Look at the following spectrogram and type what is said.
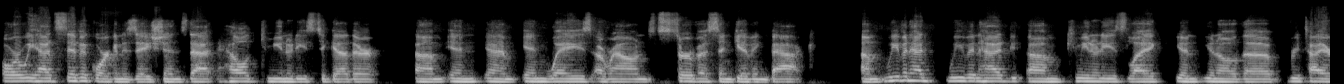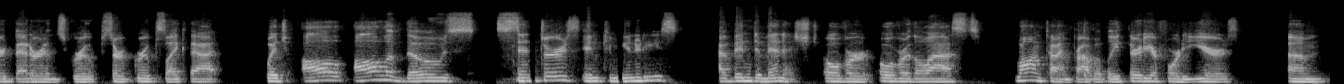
Or we had civic organizations that held communities together um, in um, in ways around service and giving back. Um, we even had we even had um, communities like in, you know the retired veterans groups or groups like that, which all all of those centers in communities have been diminished over over the last long time, probably thirty or forty years. Um,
